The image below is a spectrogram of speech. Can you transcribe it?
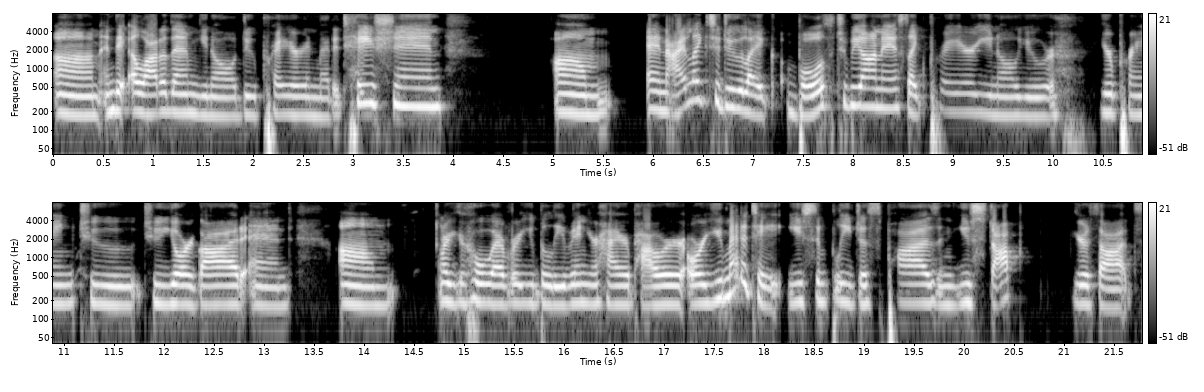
Um and they a lot of them, you know, do prayer and meditation. Um and I like to do like both to be honest, like prayer, you know, you're you're praying to to your God and um or your whoever you believe in, your higher power, or you meditate. You simply just pause and you stop your thoughts.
